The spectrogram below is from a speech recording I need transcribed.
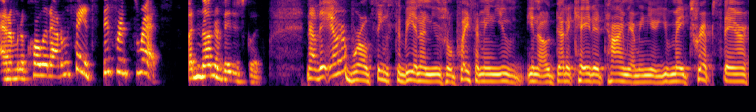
and I'm going to call it out. I'm going to say it's different threats, but none of it is good. Now, the Arab world seems to be an unusual place. I mean, you you know dedicated time. I mean, you you've made trips there,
